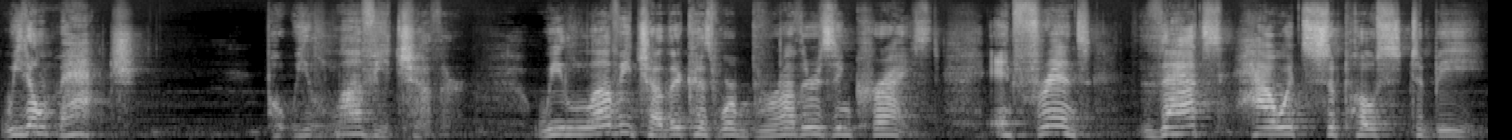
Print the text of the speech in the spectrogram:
we don't match, but we love each other. We love each other because we're brothers in Christ. And friends, that's how it's supposed to be.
